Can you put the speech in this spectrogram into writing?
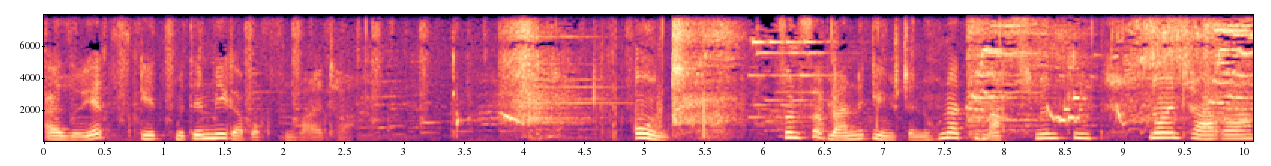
also jetzt geht's mit den Megaboxen weiter. Und fünf verbleibende Gegenstände, 187 Münzen, 9 Tara.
